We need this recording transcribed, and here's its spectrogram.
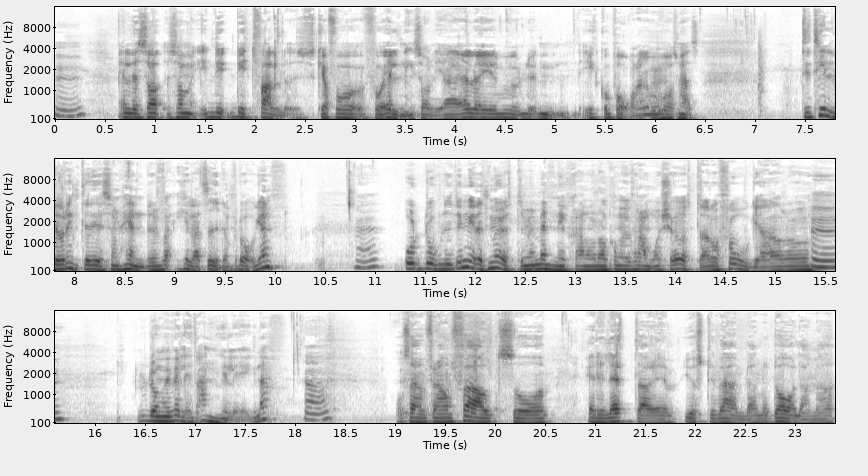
Mm. Eller så, som i di- ditt fall ska få, få eldningsolja eller mm, ekopar eller Mm. vad som helst. Det tillhör inte det som händer hela tiden på dagen. Ja. Och då blir det mer ett möte med människan och de kommer fram och tjötar och frågar och Mm. de är väldigt angelägna. Ja. Och sen framförallt så är det lättare just i Värmland och Dalarna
